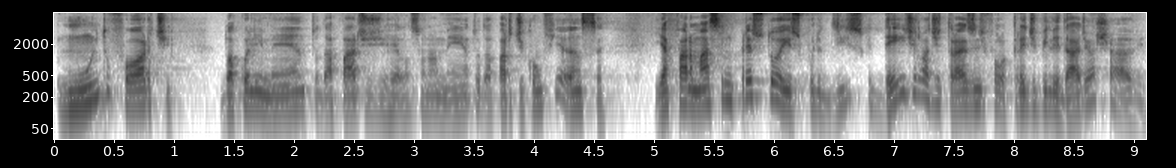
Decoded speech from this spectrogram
Muito forte do acolhimento, da parte de relacionamento, da parte de confiança. E a farmácia emprestou isso, por isso que desde lá de trás a gente falou, credibilidade é a chave.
